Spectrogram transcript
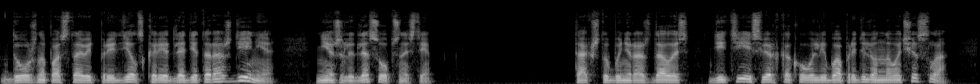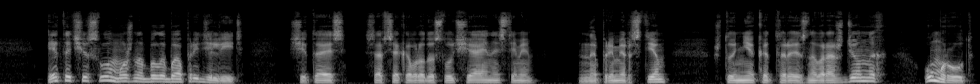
должно поставить предел скорее для деторождения, нежели для собственности. Так, чтобы не рождалось детей сверх какого-либо определенного числа. Это число можно было бы определить, считаясь со всякого рода случайностями, например, с тем, что некоторые из новорожденных умрут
